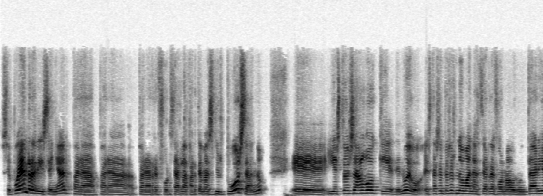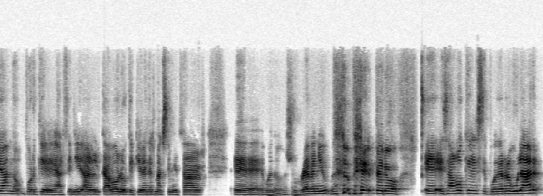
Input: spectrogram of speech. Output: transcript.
se pueden rediseñar para reforzar la parte más virtuosa, ¿no? Eh, y esto es algo que, de nuevo, estas empresas no van a hacer de forma voluntaria, ¿no? Porque al fin y al cabo lo que quieren es maximizar bueno, su revenue, pero es algo que se puede regular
